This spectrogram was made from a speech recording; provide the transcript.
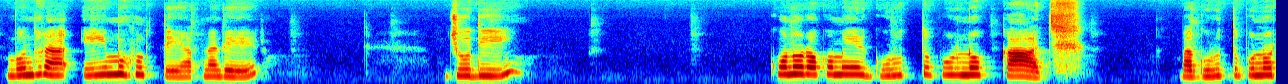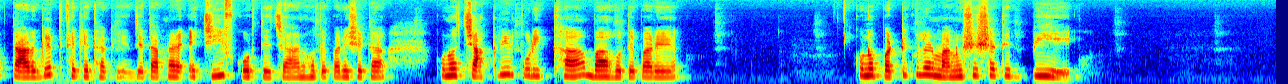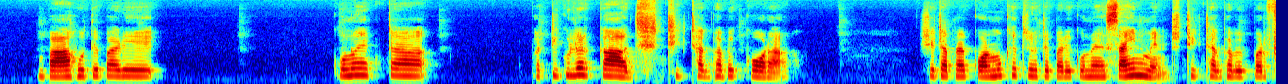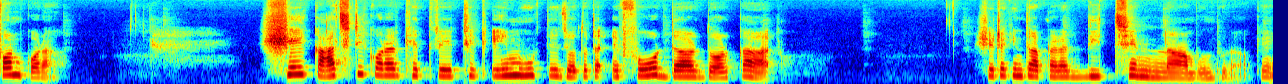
বন্ধুরা, এই মুহূর্তে আপনাদের যদি কোনো রকমের গুরুত্বপূর্ণ কাজ বা গুরুত্বপূর্ণ টার্গেট থেকে থাকে, যেটা আপনারা অ্যাচিভ করতে চান, হতে পারে সেটা কোনো চাকরির পরীক্ষা বা হতে পারে কোনো পার্টিকুলার মানুষের সাথে বিয়ে বা হতে পারে কোনো একটা পার্টিকুলার কাজ ঠিকঠাকভাবে করা, সেটা আপনার কর্মক্ষেত্রে হতে পারে, কোনো অ্যাসাইনমেন্ট ঠিকঠাকভাবে পারফর্ম করা, সেই কাজটি করার ক্ষেত্রে ঠিক এই মুহূর্তে যতটা এফোর্ট দেওয়ার দরকার, সেটা কিন্তু আপনারা দিচ্ছেন না বন্ধুরা ওকে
